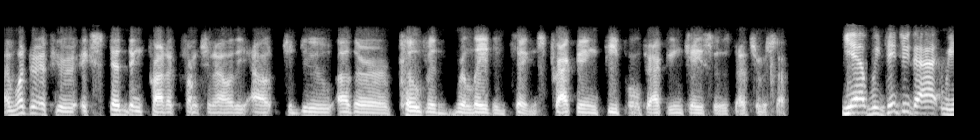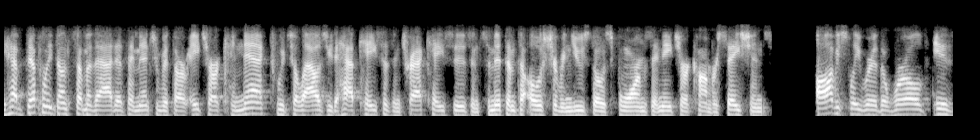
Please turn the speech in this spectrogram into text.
I wonder if you're extending product functionality out to do other COVID related things, tracking people, tracking cases, that sort of stuff. Yeah, we did do that. We have definitely done some of that, as I mentioned, with our HR Connect, which allows you to have cases and track cases and submit them to OSHA and use those forms in HR conversations. Obviously, where the world is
